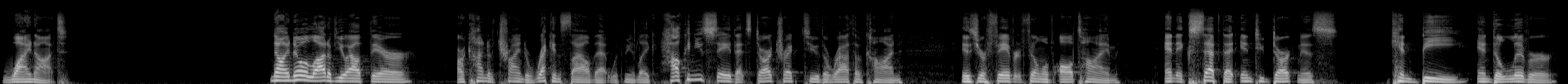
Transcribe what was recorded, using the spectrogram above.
why not? Now, I know a lot of you out there are kind of trying to reconcile that with me. Like, how can you say that Star Trek II The Wrath of Khan is your favorite film of all time and accept that Into Darkness can be and deliver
